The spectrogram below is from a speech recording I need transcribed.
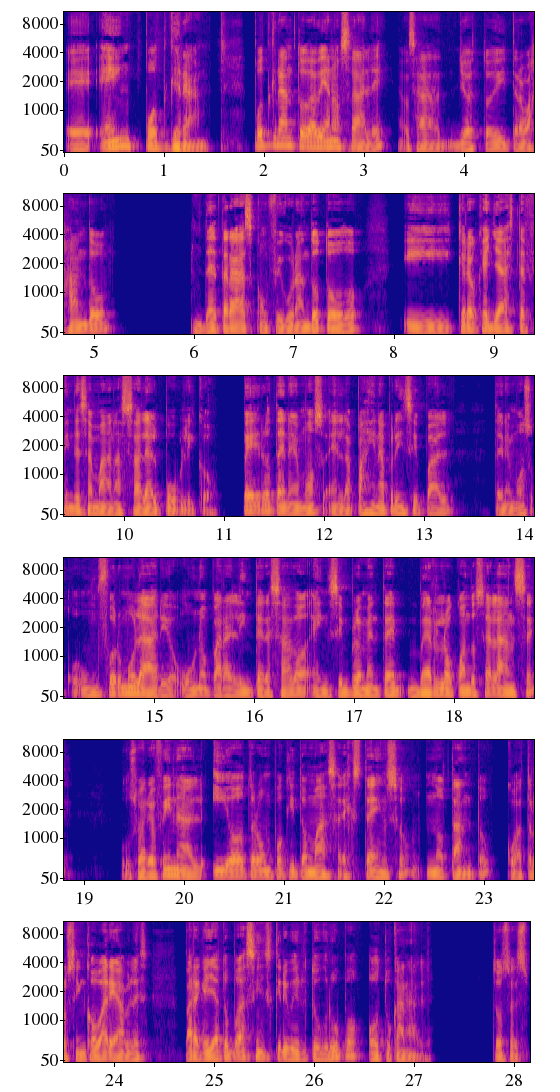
eh, en Podgram. Podgram todavía no sale, o sea, yo estoy trabajando detrás, configurando todo y creo que ya este fin de semana sale al público. Pero tenemos en la página principal, tenemos un formulario, uno para el interesado en simplemente verlo cuando se lance, usuario final, y otro un poquito más extenso, no tanto, cuatro o cinco variables, para que ya tú puedas inscribir tu grupo o tu canal. Entonces,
